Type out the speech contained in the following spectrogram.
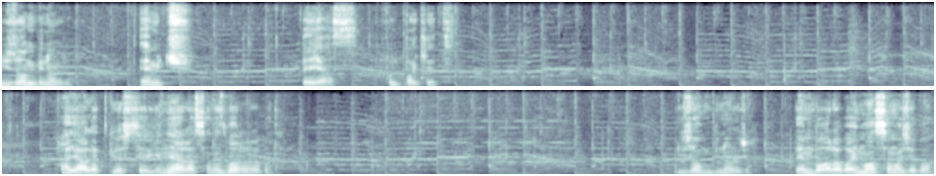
...110 bin euro. M3. Beyaz. Full paket. Hayalet gösterge. Ne ararsanız var arabada. 110 bin euro. Ben bu arabayı mı alsam acaba?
